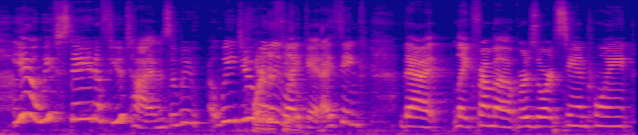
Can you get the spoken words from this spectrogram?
yeah, we've stayed a few times, and we we do Quite really like it. I think that like from a resort standpoint,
